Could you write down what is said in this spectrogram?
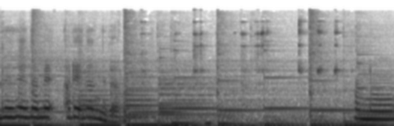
全然ダメあれなんでだろう。あの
